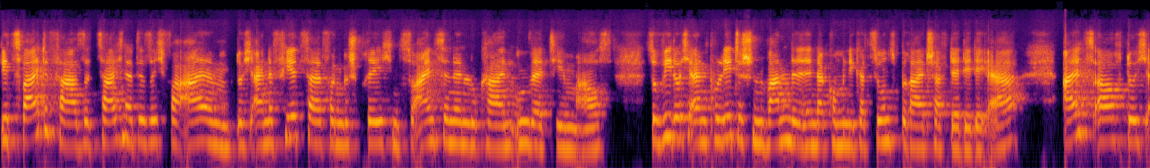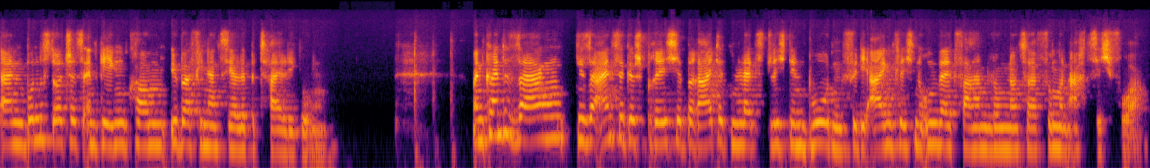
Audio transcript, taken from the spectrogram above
die zweite Phase zeichnete sich vor allem durch eine Vielzahl von Gesprächen zu einzelnen lokalen Umweltthemen aus, sowie durch einen politischen Wandel in der Kommunikationsbereitschaft der DDR, als auch durch ein bundesdeutsches Entgegenkommen über finanzielle Beteiligung. Man könnte sagen, diese Einzelgespräche bereiteten letztlich den Boden für die eigentlichen Umweltverhandlungen 1985 vor.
